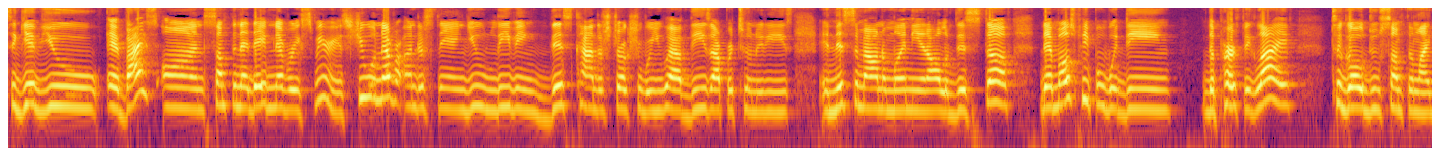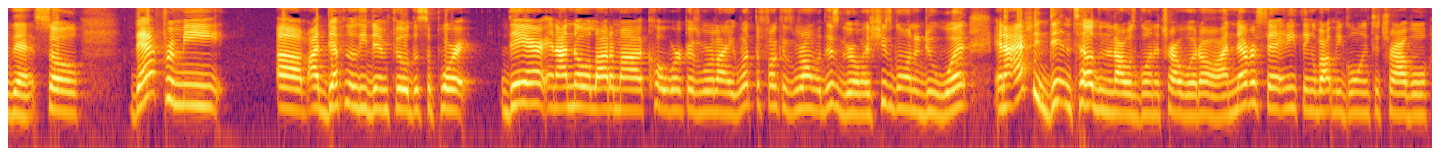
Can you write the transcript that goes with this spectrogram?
to give you advice on something that they've never experienced. She will never understand you leaving this kind of structure where you have these opportunities and this amount of money and all of this stuff that most people would deem the perfect life to go do something like that. So that for me, um, I definitely didn't feel the support there and I know a lot of my coworkers were like, "What the fuck is wrong with this girl? Like she's going to do what?" And I actually didn't tell them that I was going to travel at all. I never said anything about me going to travel.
